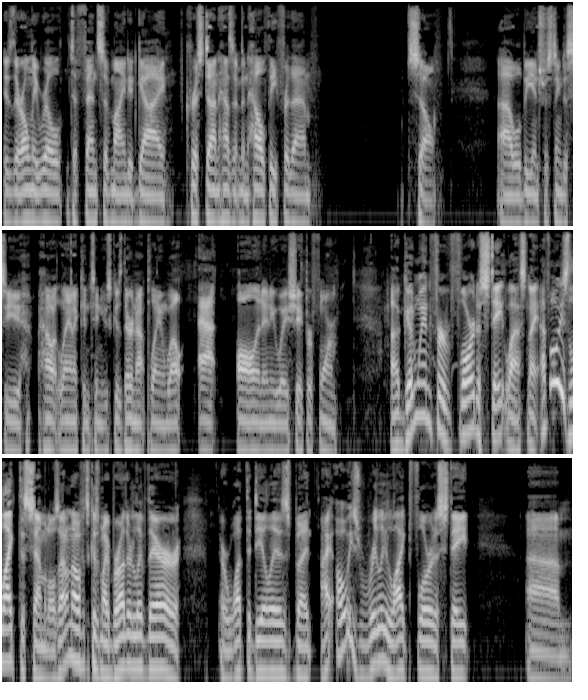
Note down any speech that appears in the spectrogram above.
is their only real defensive minded guy. Kris Dunn hasn't been healthy for them. So uh, will be interesting to see how Atlanta continues because they're not playing well at all in any way, shape, or form. A good win for Florida State last night. I've always liked the Seminoles. I don't know if it's because my brother lived there or or what the deal is, but I always really liked Florida State. Um,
